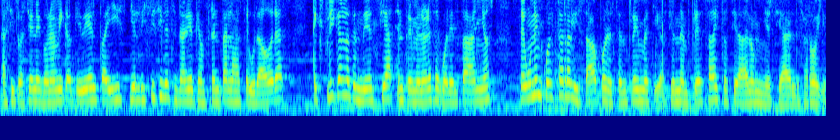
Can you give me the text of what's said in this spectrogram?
La situación económica que vive el país y el difícil escenario que enfrentan las aseguradoras explican la tendencia entre menores de 40 años, según encuesta realizada por el Centro de Investigación de Empresas y Sociedad de la Universidad del Desarrollo.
